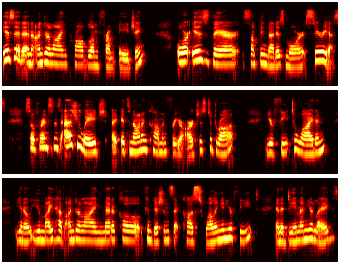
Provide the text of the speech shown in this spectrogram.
Is it an underlying problem from aging? Or is there something that is more serious? So, for instance, as you age, uh, it's not uncommon for your arches to drop, your feet to widen. You know, you might have underlying medical conditions that cause swelling in your feet and edema in your legs.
